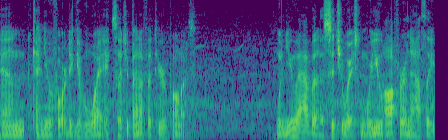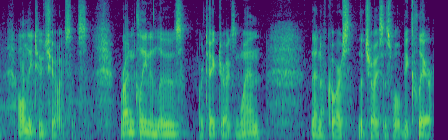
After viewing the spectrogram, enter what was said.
And can you afford to give away such a benefit to your opponents? When you have a situation where you offer an athlete only two choices, run clean and lose or take drugs and win, then of course the choices will be clear.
